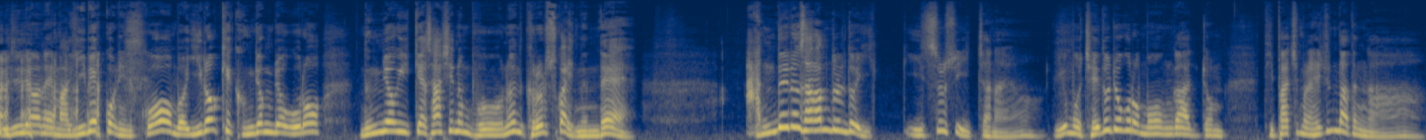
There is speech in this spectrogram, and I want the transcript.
1년에 막 200권 읽고 뭐 이렇게 긍정적으로 능력 있게 사시는 분은 그럴 수가 있는데 안 되는 사람들도 있 을 수 있잖아요. 이거 뭐 제도적으로 뭔가 좀 뒷받침을 해준다든가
